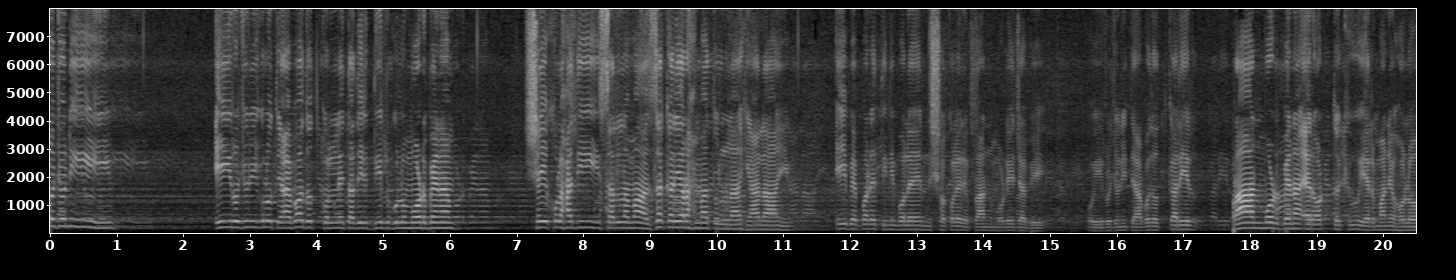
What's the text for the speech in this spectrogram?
রজনী। এই রজনীগুলোতে আবাদত করলে তাদের দিলগুলো মরবে না। শেখুল হাদিস আল্লামা জাকারিয়া রহমাতুল্লাহ আলাই এই ব্যাপারে তিনি বলেন, সকলের প্রাণ মরে যাবে। ওই রজনীতে আবাদতকারীর প্রাণ মরবে না, এর অর্থ কি? এর মানে হলো,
